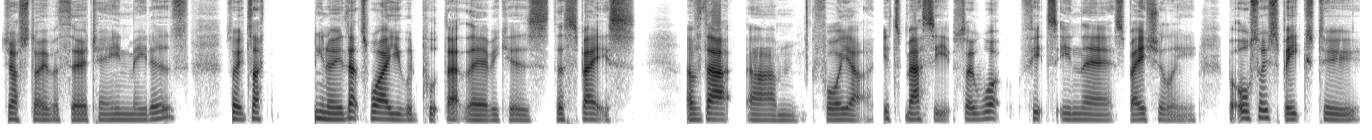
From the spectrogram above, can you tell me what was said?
just over 13 meters. So it's like, you know, that's why you would put that there because the space of that um, foyer, it's massive. So what fits in there spatially, but also speaks to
